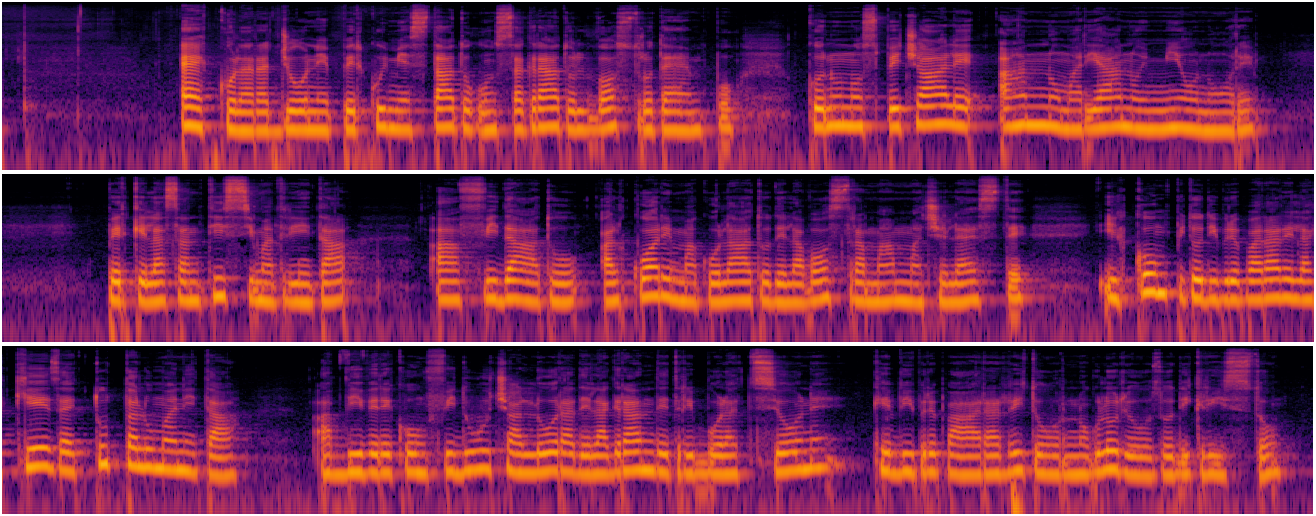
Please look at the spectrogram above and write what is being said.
Ecco la ragione per cui mi è stato consacrato il vostro tempo con uno speciale anno mariano in mio onore, perché la Santissima Trinità ha affidato al cuore immacolato della vostra Mamma Celeste il compito di preparare la Chiesa e tutta l'umanità a vivere con fiducia all'ora della grande tribolazione che vi prepara al ritorno glorioso di Cristo.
